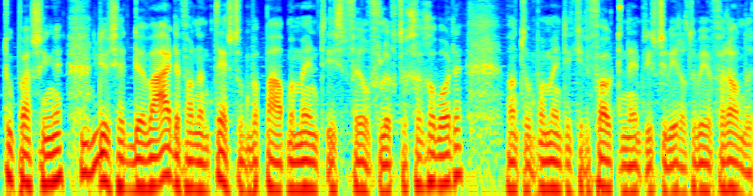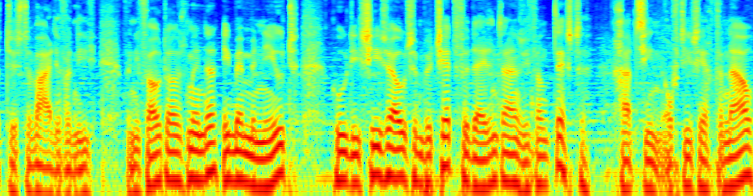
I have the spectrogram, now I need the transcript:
toepassingen. Mhm. Dus de waarde van een test op een bepaald moment is veel vluchtiger geworden. Want op het moment dat je de foto neemt, is de wereld er weer veranderd. Dus de waarde van die, van die foto is minder. Ik ben benieuwd hoe die CISO zijn budget verdelen ten aanzien van testen gaat zien. Of die zegt van nou,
